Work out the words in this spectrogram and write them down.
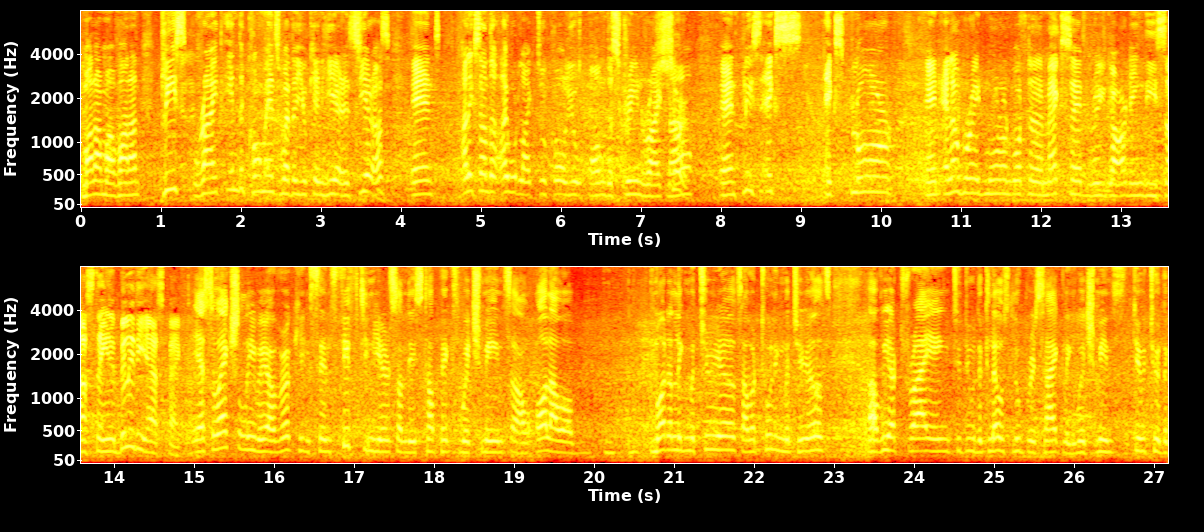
Malama Vanan. Please write in the comments whether you can hear and see us. And Alexander, I would like to call you on the screen right Sure. now. And please ex- explore and elaborate more on what uh, Max said regarding the sustainability aspect. Yeah, so actually we are working since 15 years on these topics, which means our, all our modeling materials, our tooling materials, uh, we are trying to do the closed loop recycling, which means due to the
